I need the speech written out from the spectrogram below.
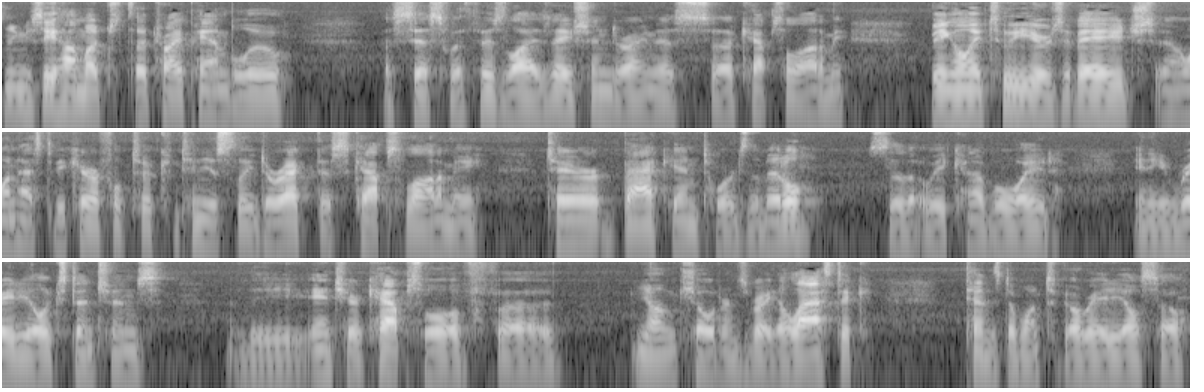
You can see how much the trypan blue assists with visualization during this uh, capsulotomy. Being only two years of age, you know, one has to be careful to continuously direct this capsulotomy tear back in towards the middle so that we can avoid any radial extensions. The anterior capsule of uh, young children is very elastic, tends to want to go radial, so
